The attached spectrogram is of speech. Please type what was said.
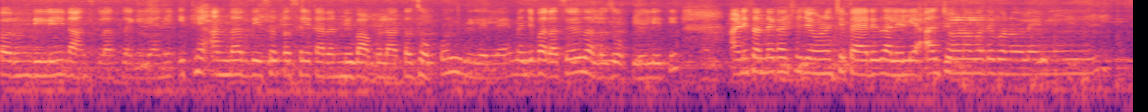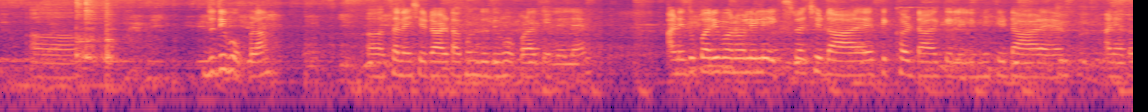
करून दिली डान्स क्लासला गेली. आणि इथे अंधार दिसत असेल कारण मी बाबूला आता झोपून दिलेलं आहे. म्हणजे बराच वेळ झालं झोपलेली ती. आणि संध्याकाळच्या जेवणाची तयारी झालेली आहे. आज जेवणामध्ये बनवलं आहे मी दुधी भोपळा. चण्याची डाळ टाकून दुधी भोपळा केलेला आहे. आणि दुपारी बनवलेली एक्स्ट्राची डाळ आहे तिखट डाळ केलेली मी ती डाळ आहे. आणि आता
